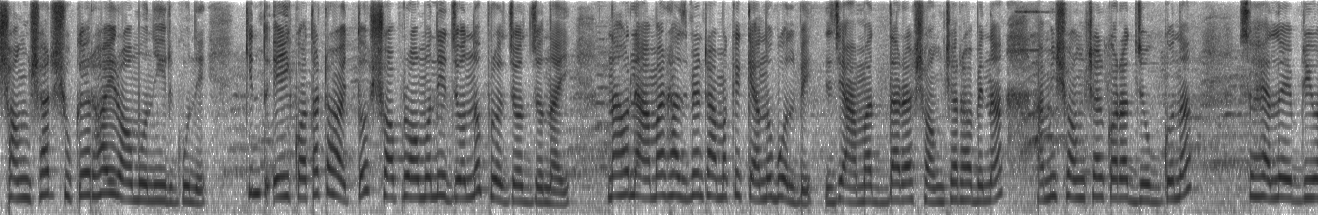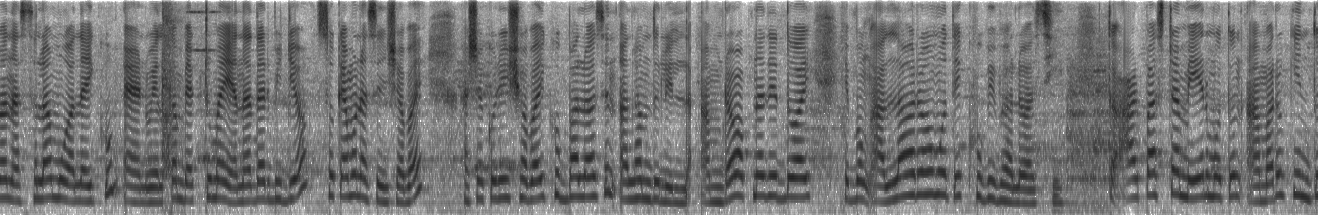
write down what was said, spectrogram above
সংসার সুখের হয় রমণীর গুণে। কিন্তু এই কথাটা হয়তো সব রমণীর জন্য প্রযোজ্য নাই। না হলে আমার হাজব্যান্ড আমাকে কেন বলবে যে আমার দ্বারা সংসার হবে না? আমি সংসার করার যোগ্য না। সো হ্যালো এভরিওয়ান আসসালামু আলাইকুম and welcome back to my another video so কেমন আছেন সবাই? আশা করি সবাই খুব ভালো আছেন। আলহামদুলিল্লাহ, আমরাও আপনাদের দোয়াই এবং আল্লাহর রহমতে খুবই ভালো আছি। তো আর পাঁচটা মেয়ের মতন আমারও কিন্তু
